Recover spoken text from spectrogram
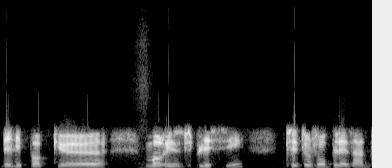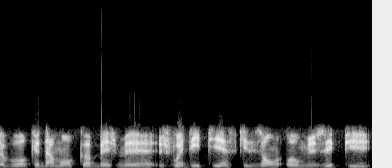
de l'époque euh, Maurice Duplessis. C'est toujours plaisant de voir que dans mon cas, ben, je me je vois des pièces qu'ils ont au musée, puis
